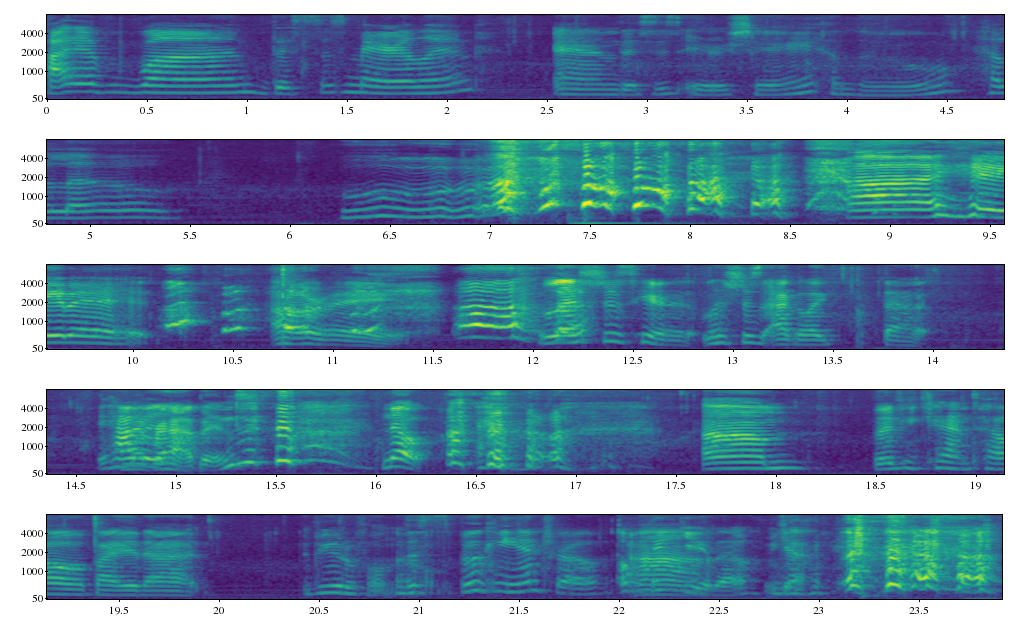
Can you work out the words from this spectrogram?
Hi everyone, this is Marilyn. And this is Irishay. Hello. Hello. Ooh. I hate it. All right. Let's just hear it. Let's just act like that it never happened. no. um, but if you can't tell by that beautiful note, The spooky intro. Oh, thank uh, you though. Yeah.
